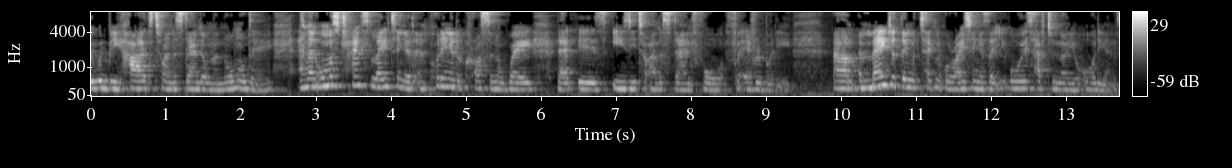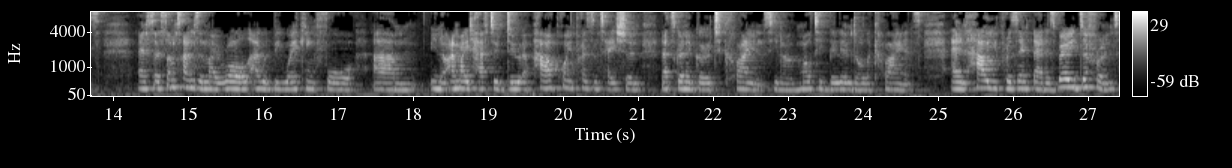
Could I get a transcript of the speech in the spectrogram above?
it would be hard to understand on a normal day, and then almost translating it and putting it across in a way that is easy to understand for, for everybody. um, a major thing with technical writing is that you always have to know your audience. And so sometimes in my role, I would be working for, um, you know, I might have to do a PowerPoint presentation that's going to go to clients, you know, multi billion dollar clients. And how you present that is very different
